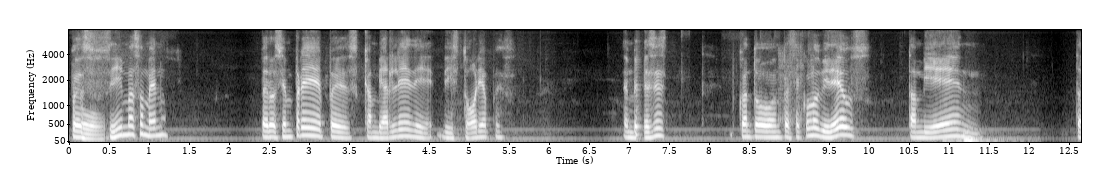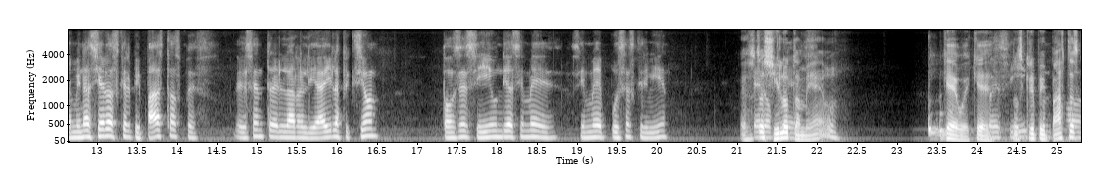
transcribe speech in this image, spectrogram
Pues O- sí, más o menos. Pero siempre pues cambiarle de, de historia, pues. En veces, cuando empecé con los videos, también, también hacía las creepypastas, pues. Es entre la realidad y la ficción. Entonces sí, un día sí me, sí me puse a escribir. Eso está chilo pues, también, güey. ¿Qué, güey? ¿Qué? Pues, sí, Los creepypastas con-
